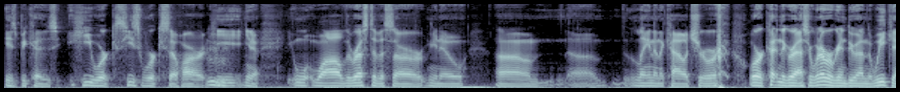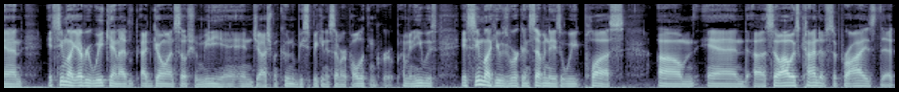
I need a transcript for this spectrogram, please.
is because he works. He's worked so hard. He, you know, w- while the rest of us are, you know, um, uh, laying on the couch or or cutting the grass or whatever we're going to do on the weekend. It seemed like every weekend I'd, I'd go on social media and Josh McKoon would be speaking to some Republican group. I mean, he was. It seemed like he was working seven days a week plus. Um, and uh, so I was kind of surprised that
